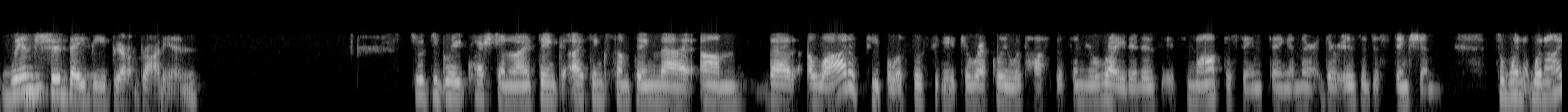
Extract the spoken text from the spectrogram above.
when mm-hmm. should they be brought in? So it's a great question, and I think I think something that um, that a lot of people associate directly with hospice. And you're right, it is it's not the same thing, and there there is a distinction. So when when I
